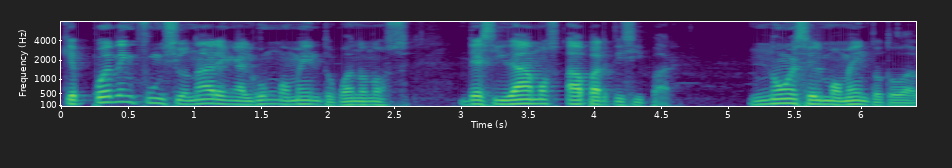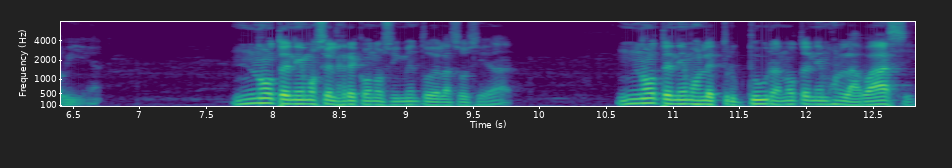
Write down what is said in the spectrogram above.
que pueden funcionar en algún momento cuando nos decidamos a participar. No es el momento todavía. No tenemos el reconocimiento de la sociedad. No tenemos la estructura, no tenemos la base,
